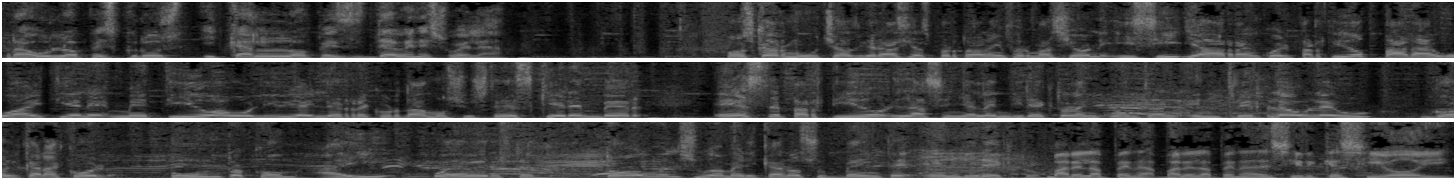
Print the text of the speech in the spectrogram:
Raúl López Cruz y Carlos López de Venezuela. Oscar, muchas gracias por toda la información. Y sí, ya arrancó el partido. Paraguay tiene metido a Bolivia y les recordamos, si ustedes quieren ver este partido, la señal en directo la encuentran en www.golcaracol.com. Ahí puede ver usted todo el sudamericano sub-20 en directo. Vale la pena, vale la pena decir que si hoy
